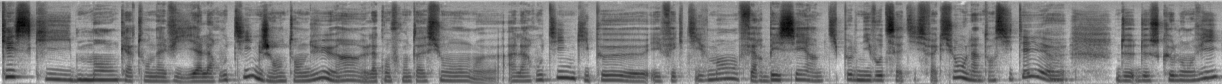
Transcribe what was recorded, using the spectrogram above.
Qu'est-ce qui manque à ton avis? Il y a la routine, j'ai entendu, hein, la confrontation euh, à la routine qui peut euh, effectivement faire baisser un petit peu le niveau de satisfaction ou l'intensité euh, de, de ce que l'on vit.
